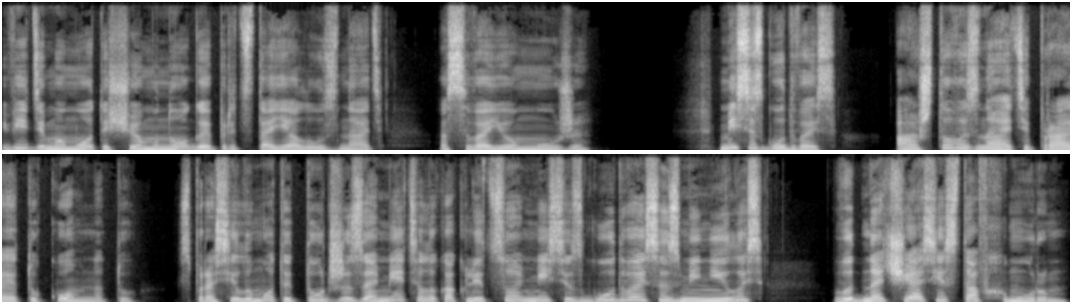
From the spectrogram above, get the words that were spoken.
Видимо, Мот еще многое предстояло узнать о своем муже. «Миссис Гудвайс, а что вы знаете про эту комнату?» — спросила Мот и тут же заметила, как лицо миссис Гудвайс изменилось, в одночасье став хмурым.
